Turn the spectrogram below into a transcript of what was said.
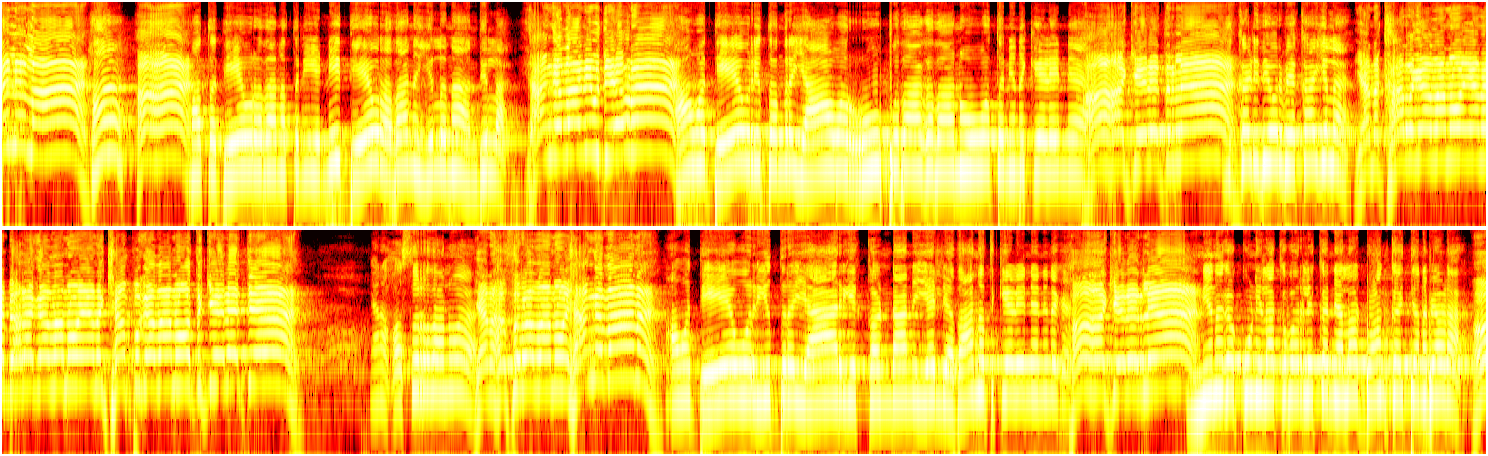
ಏನಿಲ್ಲ ಹಾ. ಮತ್ತ ದೇವ್ರ ಅದಾನತ್ತ ನೀ ನೀ ದೇವ್ರ ಅದಾನ ಇಲ್ಲ ನಾ ಅಂದಿಲ್ಲ. ಹೆಂಗದ? ಅವ ದೇವ್ರಿದ್ದಂದ್ರ ಯಾವ ರೂಪದಾಗದಾನೋ ಅಂತ ನಿನ್ನ ಕೇಳೇನೆ ಹಾ ಹಾ ಕೇಳೈತ್ರಲ್ಲ ಈ ಕಡೆ ದೇವ್ರ ಬೇಕಾಗಿಲ್ಲ. ಏನ ಕರ್ಗದಾನೋ ಏನ ಬೆಳಗದಾನೋ ಏನ ಕೆಂಪಗದಾನೋ ಅಂತ ಕೇಳೈತಿ. ಏನ ಹಸಿರದಾನೋ. ಏನ ಹಸಿರದಾನೋ ಹೆಂಗದಾನ? ಅವ ದೇವ್ರ ಇದ್ರ ಯಾರಿಗೆ ಕಂಡಾನ ಎಲ್ಲಿ ಅಂತ ಕೇಳೇನೆ ನಿನಗ. ಹಾ ಹಾ ಕೇಳಿರ್ಲಿ ನಿನಗ ಕುಣಿಲಕ್ಕ ಬರ್ಲಿಕ್ಕ ನೆಲ ಡೊಂಕ್ ಐತಿ ಅನ್ನ ಬೇಡ. ಹಾ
